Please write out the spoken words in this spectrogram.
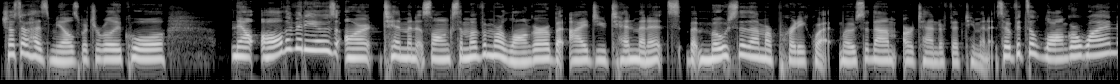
She also has meals, which are really cool. Now, all the videos aren't 10 minutes long. Some of them are longer, but I do 10 minutes, but most of them are pretty quick. Most of them are 10 to 15 minutes. So if it's a longer one,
